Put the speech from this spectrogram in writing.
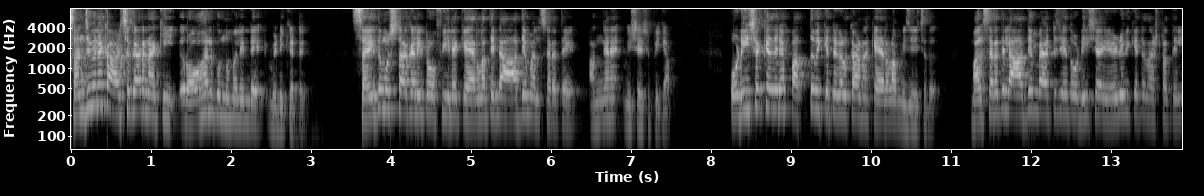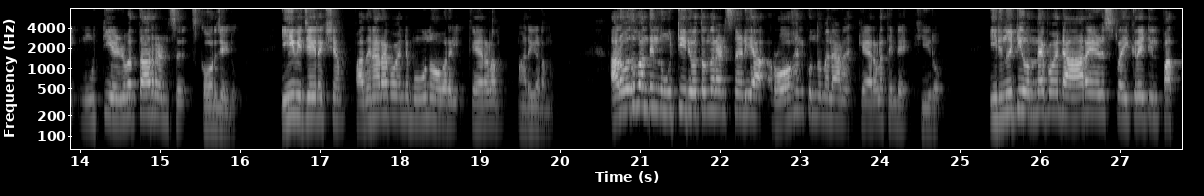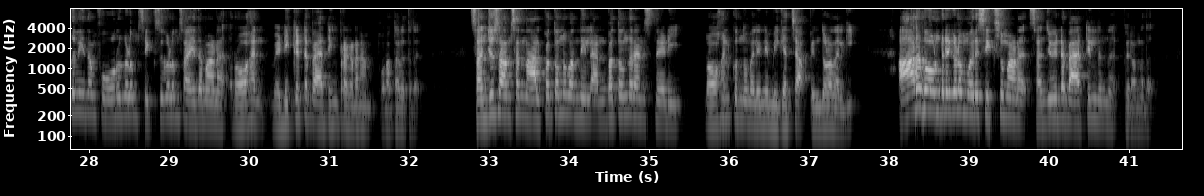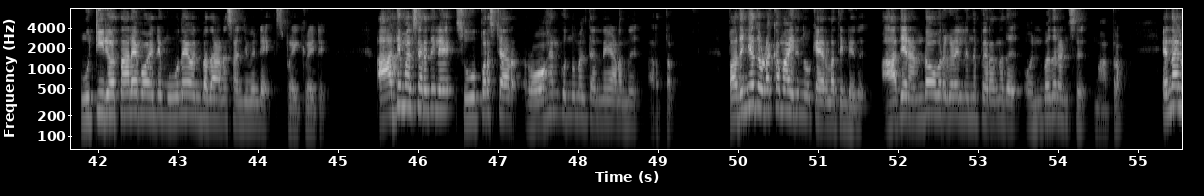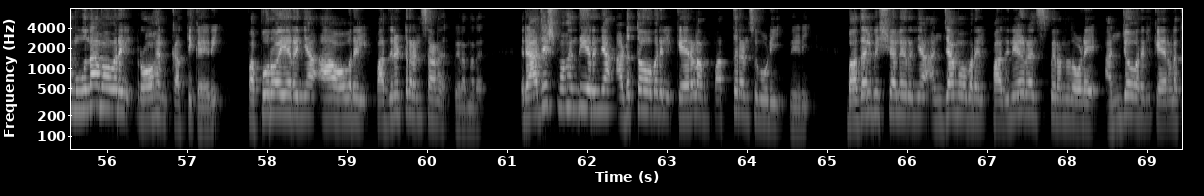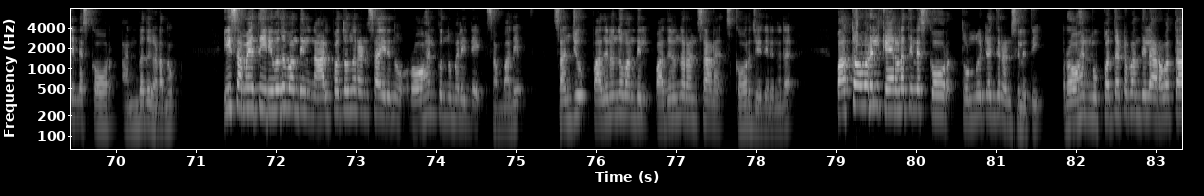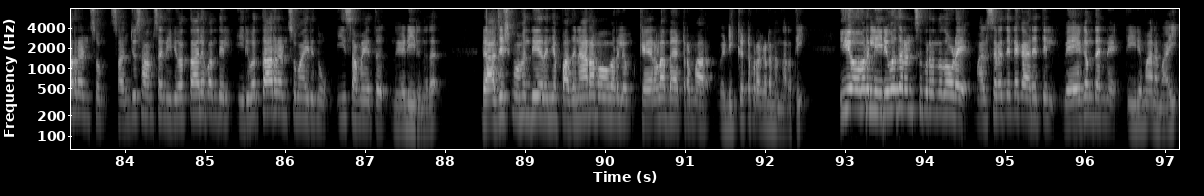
സഞ്ജുവിനെ കാഴ്ചക്കാരനാക്കി റോഹൻ കുന്നുമലിന്റെ വെടിക്കെട്ട്. സയ്യിദ് മുഷ്താഖ് അലി ട്രോഫിയിലെ കേരളത്തിന്റെ ആദ്യ മത്സരത്തെ അങ്ങനെ വിശേഷിപ്പിക്കാം. ഒഡീഷയ്ക്കെതിരെ പത്ത് വിക്കറ്റുകൾക്കാണ് കേരളം വിജയിച്ചത്. മത്സരത്തിൽ ആദ്യം ബാറ്റ് ചെയ്ത ഒഡീഷ ഏഴ് വിക്കറ്റ് നഷ്ടത്തിൽ നൂറ്റി എഴുപത്തി ആറ് റൺസ് സ്കോർ ചെയ്തു. ഈ വിജയലക്ഷ്യം പതിനാറ് പോയിന്റ് മൂന്ന് ഓവറിൽ കേരളം മറികടന്നു. അറുപത് പന്തിൽ നൂറ്റി ഇരുപത്തൊന്ന് റൺസ് നേടിയ റോഹൻ കുന്നുമലാണ് കേരളത്തിന്റെ ഹീറോ ഇരുന്നൂറ്റി ഒന്ന് പോയിന്റ് ആറ് ഏഴ് സ്ട്രൈക്ക് റേറ്റിൽ പത്ത് വീതം ഫോറുകളും സിക്സുകളും സഹിതമാണ് റോഹൻ വെടിക്കെട്ട് ബാറ്റിംഗ് പ്രകടനം പുറത്തെടുത്തത്. സഞ്ജു സാംസൺ നാൽപ്പത്തൊന്ന് പന്തിൽ അൻപത്തൊന്ന് റൺസ് നേടി റോഹൻ കുന്നുമലിന് മികച്ച പിന്തുണ നൽകി. ആറ് ബൗണ്ടറികളും ഒരു സിക്സുമാണ് സഞ്ജുവിന്റെ ബാറ്റിൽ നിന്ന് പിറന്നത്. നൂറ്റി ഇരുപത്തിനാല് പോയിന്റ് മൂന്ന് ഒൻപതാണ് സഞ്ജുവിന്റെ സ്ട്രൈക്ക് റേറ്റ് ആദ്യ മത്സരത്തിലെ സൂപ്പർ സ്റ്റാർ റോഹൻ കുന്നുമൽ തന്നെയാണെന്ന് അർത്ഥം. പതിഞ്ഞ തുടക്കമായിരുന്നു കേരളത്തിന്റെത്. ആദ്യ രണ്ട് ഓവറുകളിൽ നിന്ന് പിറന്നത് ഒൻപത് റൺസ് മാത്രം. എന്നാൽ മൂന്നാം ഓവറിൽ റോഹൻ കത്തിക്കയറി. പപ്പു റോയ് എറിഞ്ഞ ആ ഓവറിൽ പതിനെട്ട് റൺസാണ് പിറന്നത്. രാജേഷ് മൊഹന്തി എറിഞ്ഞ അടുത്ത ഓവറിൽ കേരളം പത്ത് റൺസ് കൂടി നേടി. ബദൽ വിശ്വൽ എറിഞ്ഞ അഞ്ചാം ഓവറിൽ പതിനേഴ് റൺസ് പിറന്നതോടെ അഞ്ച് ഓവറിൽ കേരളത്തിന്റെ സ്കോർ അൻപത് കടന്നു. ഈ സമയത്ത് ഇരുപത് പന്തിൽ നാൽപ്പത്തൊന്ന് റൺസായിരുന്നു റോഹൻ കുന്നുമലിന്റെ സമ്പാദ്യം. സഞ്ജു പതിനൊന്ന് പന്തിൽ പതിനൊന്ന് റൺസാണ് സ്കോർ ചെയ്തിരുന്നത്. പത്ത് ഓവറിൽ കേരളത്തിന്റെ സ്കോർ തൊണ്ണൂറ്റഞ്ച് റൺസിലെത്തി. റോഹൻ മുപ്പത്തെട്ട് പന്തിൽ അറുപത്താറ് റൺസും സഞ്ജു സാംസൺ ഇരുപത്തിനാല് പന്തിൽ ഇരുപത്താറ് റൺസുമായിരുന്നു ഈ സമയത്ത് നേടിയിരുന്നത്. രാജേഷ് മോഹന്തി എറിഞ്ഞ പതിനാറാം ഓവറിലും കേരള ബാറ്റർമാർ വെടിക്കെട്ട് പ്രകടനം നടത്തി. ഈ ഓവറിൽ ഇരുപത് റൺസ് പിറന്നതോടെ മത്സരത്തിന്റെ കാര്യത്തിൽ വേഗം തന്നെ തീരുമാനമായി.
